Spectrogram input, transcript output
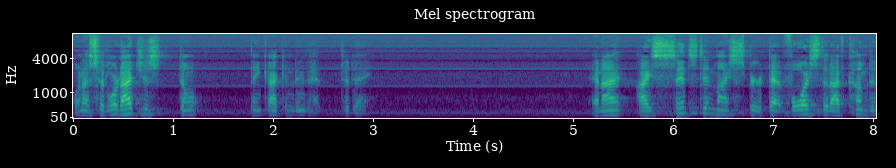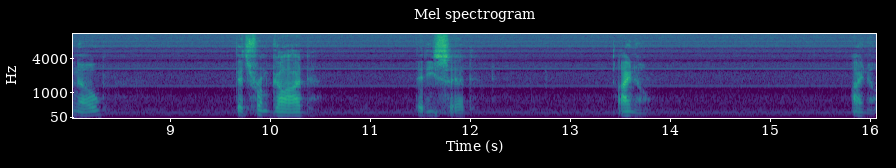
when I said, Lord, I just don't think I can do that today. And I, I sensed in my spirit that voice that I've come to know that's from God that He said, I know. I know.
